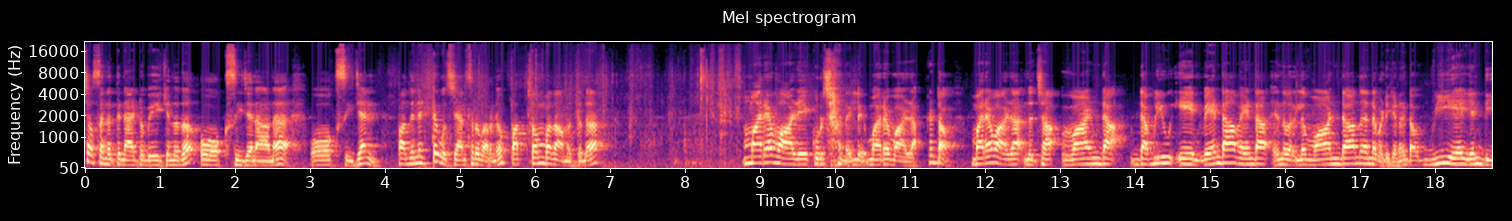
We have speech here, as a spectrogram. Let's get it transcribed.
ശ്വസനത്തിനായിട്ട് ഉപയോഗിക്കുന്നത് ഓക്സിജനാണ് ഓക്സിജൻ പതിനെട്ട് ക്വസ്റ്റ്യൻ ആൻസർ പറഞ്ഞു പത്തൊമ്പതാമത്തത് മരവാഴയെക്കുറിച്ചാണ് അല്ലേ മരവാഴ കേട്ടോ മരവാഴ എന്ന് വെച്ചാൽ വാണ്ട ഡബ്ല്യു എൻ വേണ്ട വേണ്ട എന്ന് പറയുന്നത് വാണ്ട എന്ന് തന്നെ പഠിക്കണം കേട്ടോ V A N D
